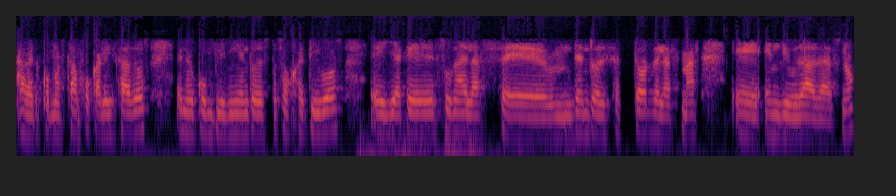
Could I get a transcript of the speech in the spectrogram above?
a ver cómo están focalizados en el cumplimiento de estos objetivos, eh, ya que es una de las, dentro del sector, de las más endeudadas. ¿no?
